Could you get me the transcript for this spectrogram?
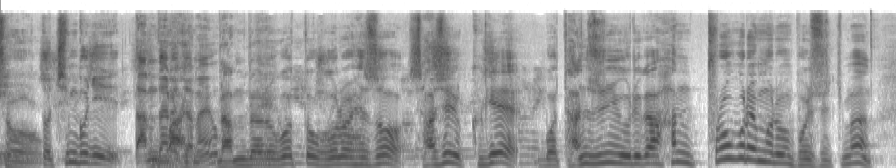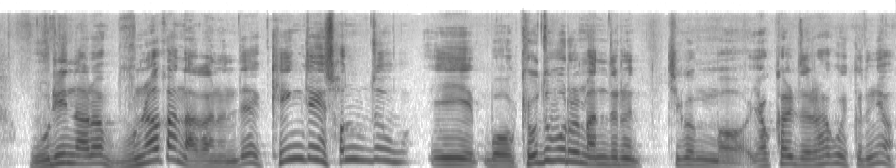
그렇죠. 또 친분이 남다르잖아요. 마- 남다르고 또 그걸 해서 사실 그게 뭐 단순히 우리가 한 프로그램으로만 볼 수 있지만 우리나라 문화가 나가는데 굉장히 선두 이 뭐 교두보를 만드는 지금 뭐 역할들을 하고 있거든요.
